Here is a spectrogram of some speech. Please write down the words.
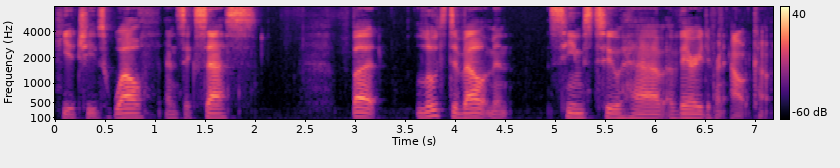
he achieves wealth and success. But Lot's development seems to have a very different outcome.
